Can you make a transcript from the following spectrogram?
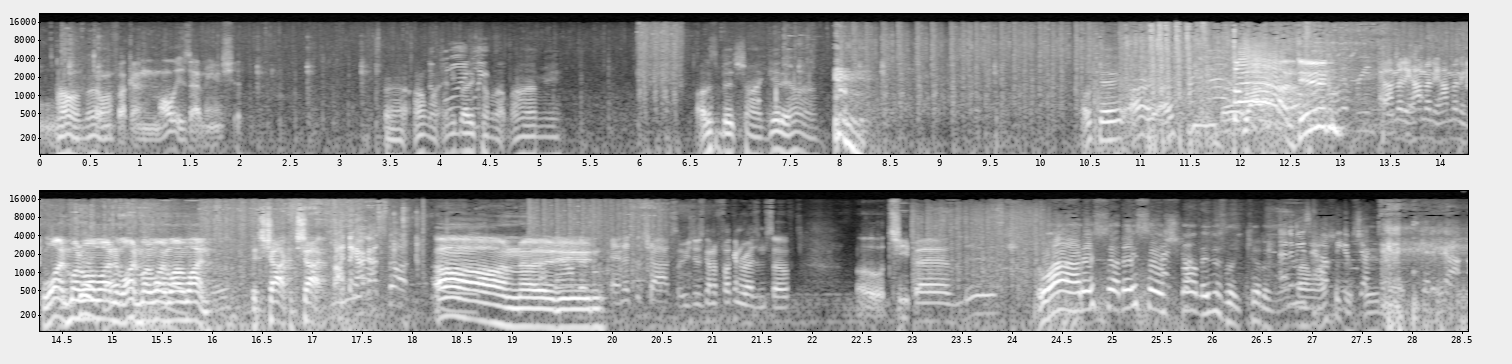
Ooh, Oh, no. Throwing fucking mollies at me and shit. Bro, I don't want anybody coming up behind me. Oh, this bitch trying to get it, huh? okay, alright, I see. you. Fuck, dude. How many, how many, how many? One, one, one, one, one, one, one, one, one. It's Chaac. It's Chaac. I think I got stuck. Oh no, dude. And it's a Chaac, so he's just gonna fucking res himself. Oh, cheap ass bitch. Wow, they so they so strong. They just like killed us. one Enemies time. Have the should have saved objective. that. Get it back.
